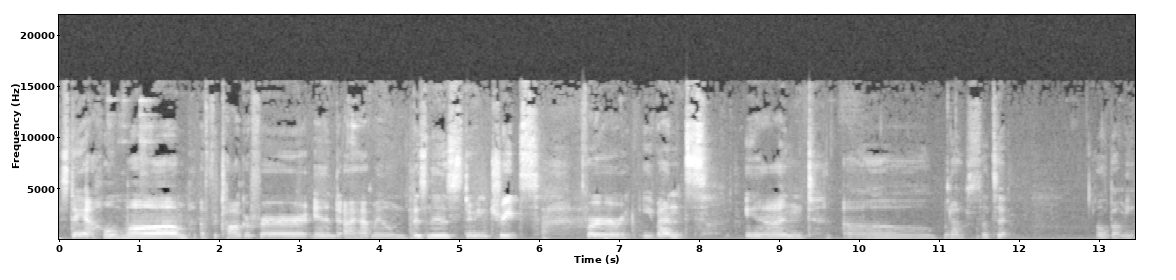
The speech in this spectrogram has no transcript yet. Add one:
stay at home mom, a photographer, and I have my own business doing treats for events. And uh, what else? That's it. All about me.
